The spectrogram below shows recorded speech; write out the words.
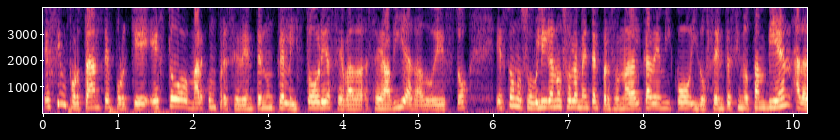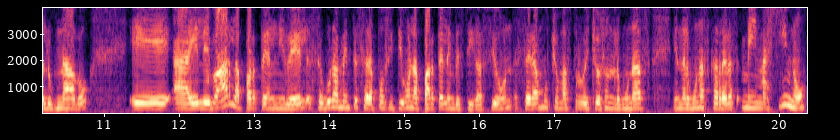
es importante porque esto marca un precedente, nunca en la historia se, va, se había dado esto. Esto nos obliga no solamente al personal académico y docente, sino también al alumnado eh, a elevar la parte del nivel, seguramente será positivo en la parte de la investigación, será mucho más provechoso en algunas, en algunas carreras. Me imagino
